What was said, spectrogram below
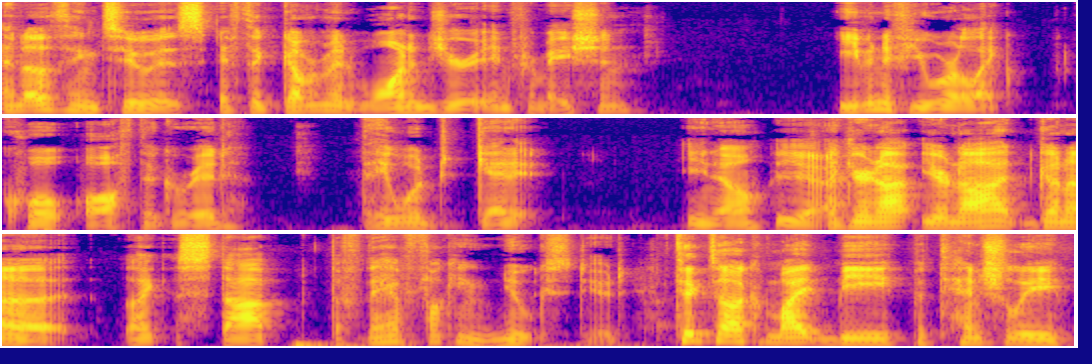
Another thing too is if the government wanted your information, even if you were like quote off the grid, they would get it. You know, Yeah. like you're not you're not gonna like stop. The, they have fucking nukes, dude. TikTok might be potentially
